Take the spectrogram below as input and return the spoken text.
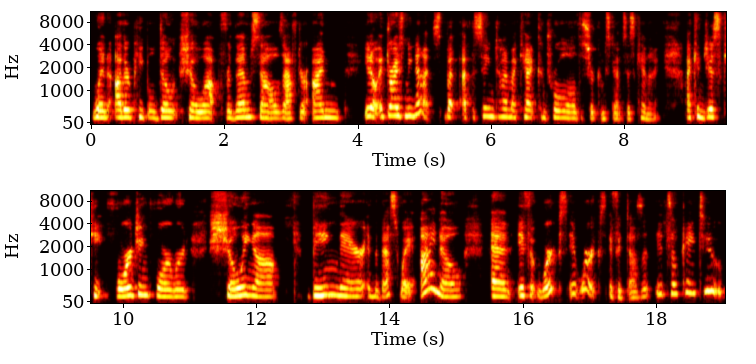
when other people don't show up for themselves after I'm, you know, it drives me nuts. But at the same time, I can't control all the circumstances, can I? I can just keep forging forward, showing up, being there in the best way I know. And if it works, it works. If it doesn't, it's okay too.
